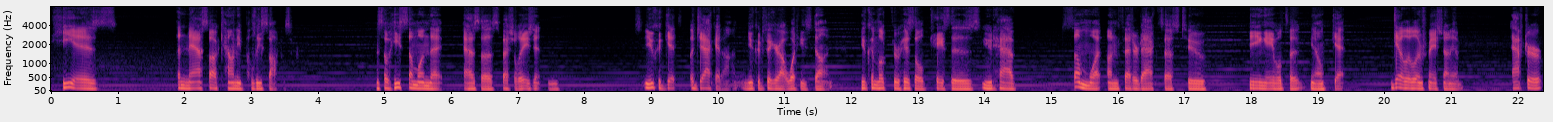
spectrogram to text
He is a Nassau County police officer. And so he's someone that, as a special agent, you could get a jacket on and you could figure out what he's done. You can look through his old cases. You'd have somewhat unfettered access to being able to, you know, get get a little information on him. After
